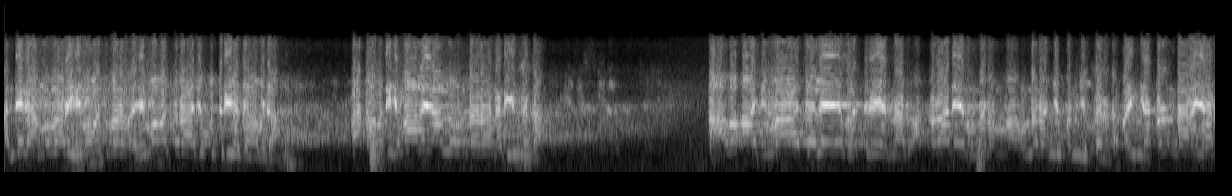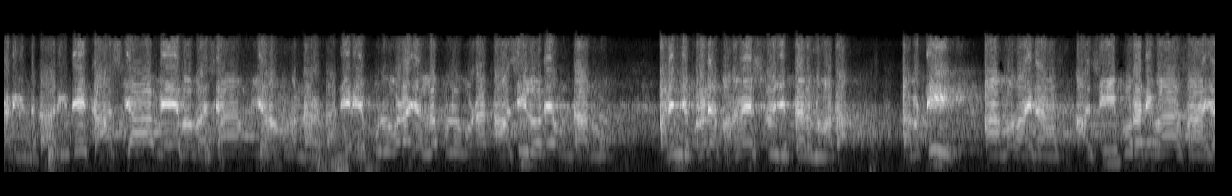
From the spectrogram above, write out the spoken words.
అంతేగా అమ్మవారు హిమవత్ హిమవత్ రాజపుత్రి కదా ఆవిడ. ఆ, కాబట్టి హిమాలయాల్లో ఉంటారా అని అడిగిందట. రావహ హిమాచలే భద్రే అన్నారు. అక్కడ నేను ఉండనమ్మా ఉండనని చెప్పని చెప్పారట. మరి ఇంకెక్కడ ఉంటానయ్యా అని అడిగిందట. అడిగితే కాశ్యామేవ వశామ్యహం అన్నారట. నేను ఎప్పుడు కూడా ఎల్లప్పుడూ కూడా కాశీలోనే ఉంటాను. అని చెప్పని ఆ పరమేశ్వరుడు చెప్పారన్నమాట. కాబట్టి ఆయన కాశీపుర నివాసాయ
